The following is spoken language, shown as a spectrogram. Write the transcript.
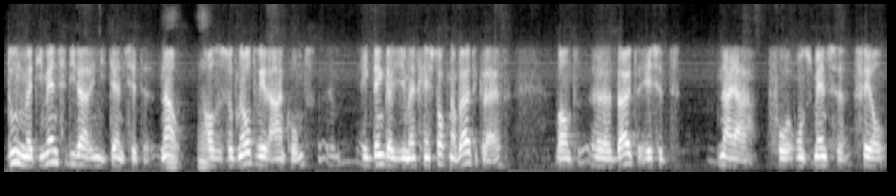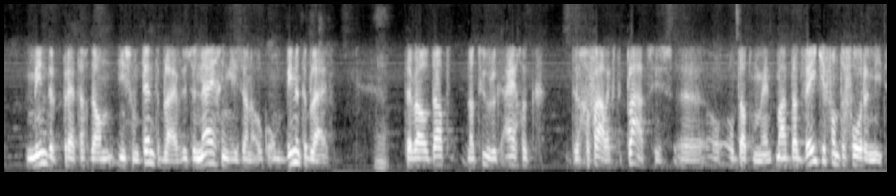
doen met die mensen die daar in die tent zitten. Nou, als er zo'n noodweer aankomt, eh, ik denk dat je je met geen stok naar buiten krijgt. Want eh, buiten is het, nou ja, voor ons mensen veel minder prettig dan in zo'n tent te blijven. Dus de neiging is dan ook om binnen te blijven. Terwijl dat natuurlijk eigenlijk de gevaarlijkste plaats is eh, op dat moment. Maar dat weet je van tevoren niet.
